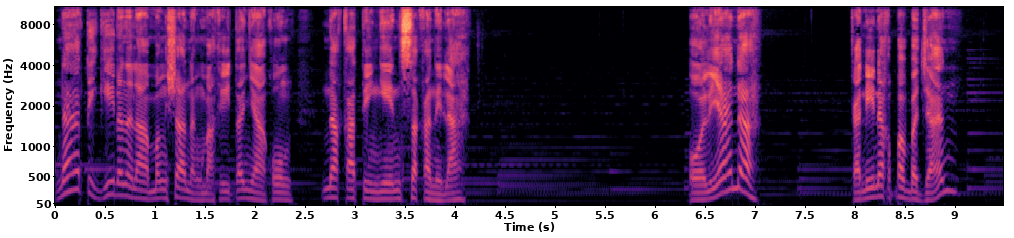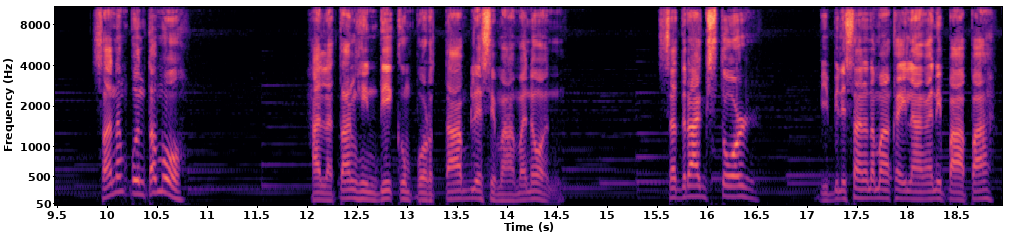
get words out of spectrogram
Natigilan na lamang siya nang makita niya akong nakatingin sa kanila. O Liana, kanina ka pa ba dyan? Saan ang punta mo? Halatang hindi komportable si mama noon. Sa drugstore, bibili sana ng mga kailangan ni papa.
